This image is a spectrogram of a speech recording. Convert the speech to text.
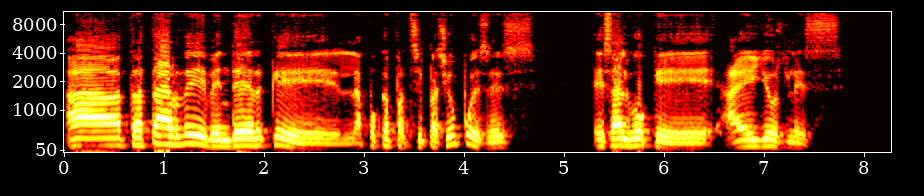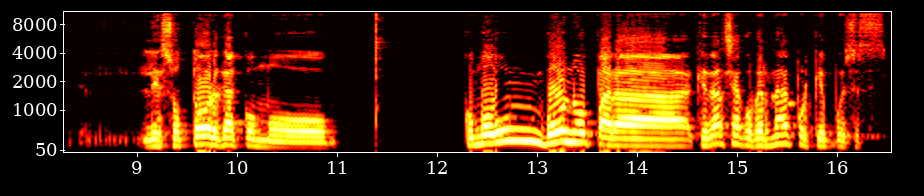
a tratar de vender que la poca participación pues es, es algo que a ellos les, les otorga como, como un bono para quedarse a gobernar porque pues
